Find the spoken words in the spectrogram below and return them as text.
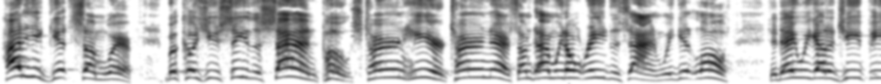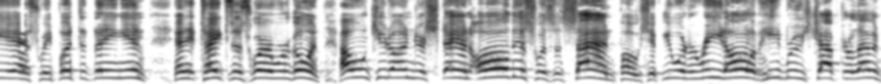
How do you get somewhere? Because you see the signpost turn here, turn there. Sometimes we don't read the sign, we get lost. Today we got a GPS. We put the thing in and it takes us where we're going. I want you to understand all this was a signpost. If you were to read all of Hebrews chapter 11,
